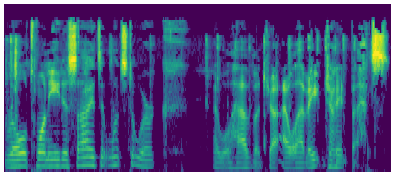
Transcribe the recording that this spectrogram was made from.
roll twenty decides it wants to work. I will have a. Gi- I will have eight giant bats.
